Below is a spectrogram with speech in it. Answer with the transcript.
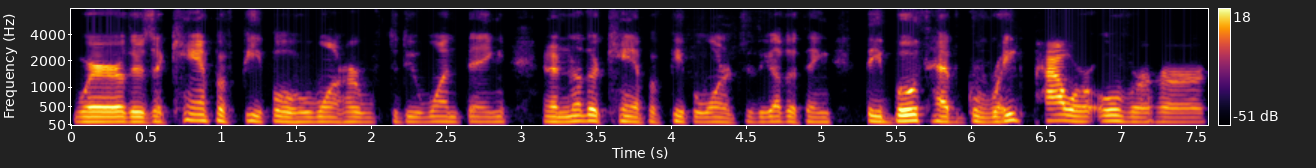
where there's a camp of people who want her to do one thing and another camp of people want her to do the other thing. They both have great power over her,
